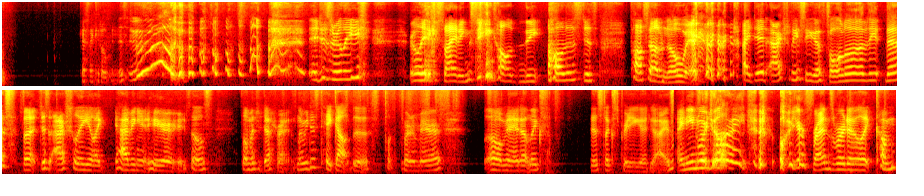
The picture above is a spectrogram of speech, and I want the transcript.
Guess I could open this. Ooh! it is really, really exciting seeing all the all this just pops out of nowhere. I did actually see a photo of the, this, but just actually like having it here, it feels so much different. Let me just take out the for the mirror. Oh man, that looks this looks pretty good, guys. I need more jewelry! or your friends were to like come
